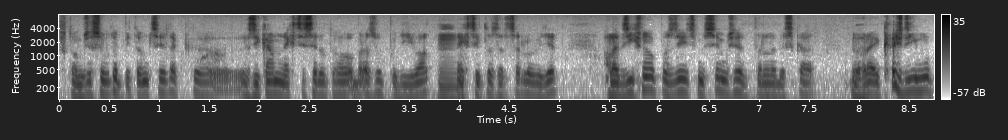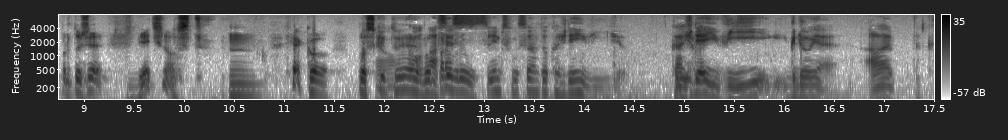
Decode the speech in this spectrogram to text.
v tom, že jsou to pitomci, tak eh, říkám, nechci se do toho obrazu podívat, hmm. nechci to zrcadlo vidět, ale dřív nebo později myslím, že tahle deska dohraje každému, protože věčnost hmm. jako poskytuje jo, jako opravdu... Asi svým způsobem to každý ví, že? Každý ví, kdo je, ale tak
